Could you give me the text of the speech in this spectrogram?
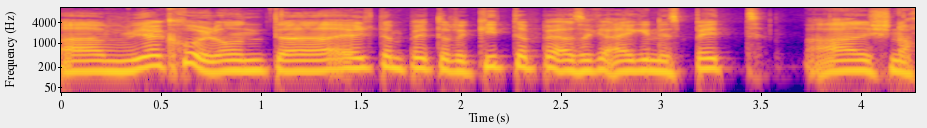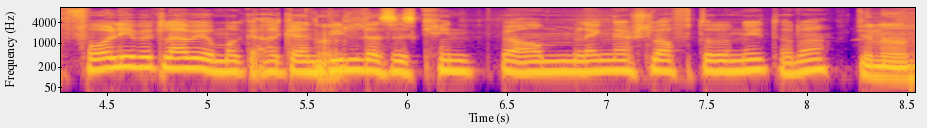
Ähm, ja, cool. Und äh, Elternbett oder Gitterbett, also ein eigenes Bett, ah, ist nach Vorliebe, glaube ich, ob man auch gern Ja. will, dass das Kind bei einem länger schlaft oder nicht, oder? Genau.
